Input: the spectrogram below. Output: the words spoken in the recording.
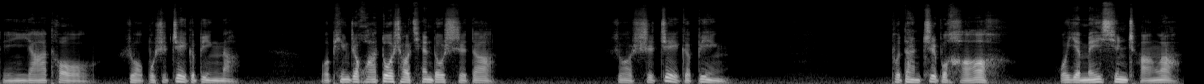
林丫头若不是这个病呢，我凭着花多少钱都使得。若是这个病，不但治不好，我也没心肠了。”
